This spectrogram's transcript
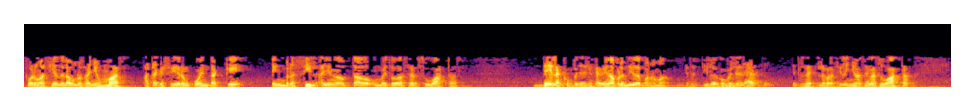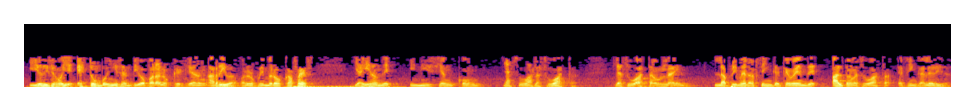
fueron haciéndola unos años más hasta que se dieron cuenta que en Brasil habían adoptado un método de hacer subastas de las competencias que habían aprendido de Panamá. Este estilo de competencia. Entonces los brasileños hacen la subasta y ellos dicen, oye, esto es un buen incentivo para los que quedan arriba, para los primeros cafés. Y ahí es donde inician con La subasta. la subasta. La subasta online, la primera finca que vende alto en la subasta es Finca Lérida.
